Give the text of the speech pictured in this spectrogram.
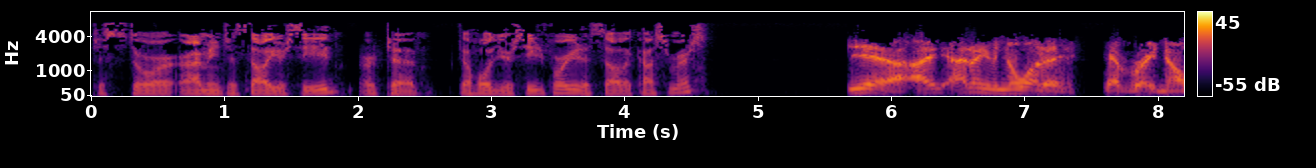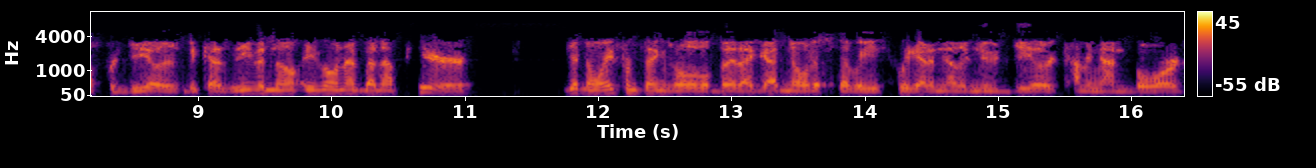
to store, or I mean, to sell your seed or to to hold your seed for you to sell to customers? Yeah, I I don't even know what I have right now for dealers because even though even when I've been up here, getting away from things a little bit, I got noticed that we we got another new dealer coming on board.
